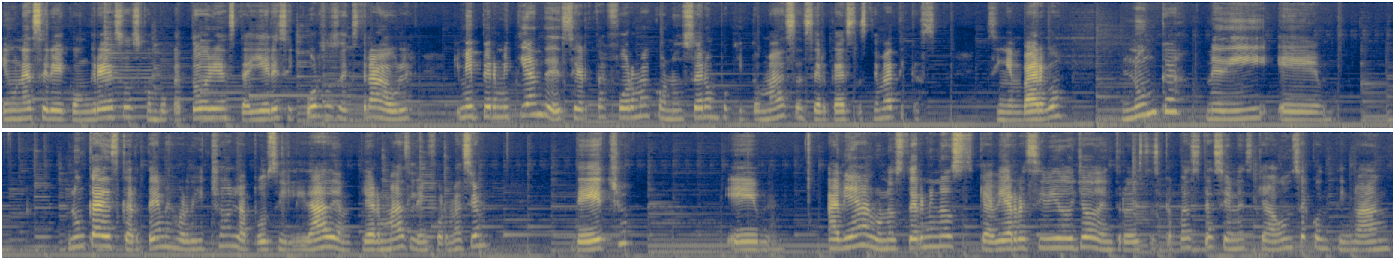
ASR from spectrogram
en una serie de congresos, convocatorias, talleres y cursos extra aula que me permitían de cierta forma conocer un poquito más acerca de estas temáticas. Sin embargo, Nunca me di, eh, nunca descarté, mejor dicho, la posibilidad de ampliar más la información. De hecho, eh, había algunos términos que había recibido yo dentro de estas capacitaciones que aún se continuaban,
